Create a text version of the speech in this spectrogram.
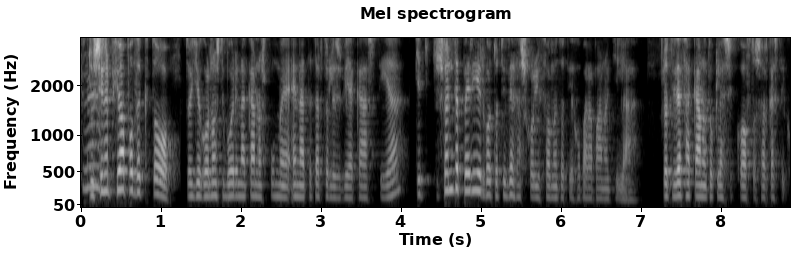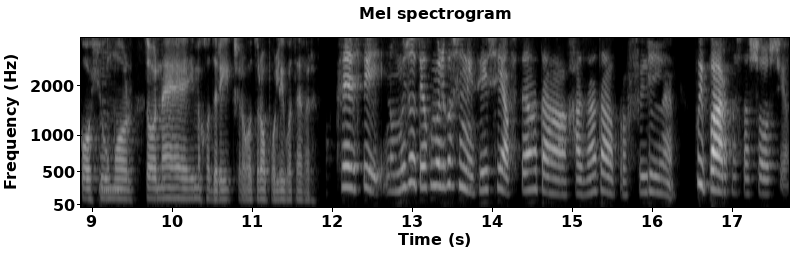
ναι. τους είναι πιο αποδεκτό το γεγονός ότι μπορεί να κάνω, ας πούμε, ένα τέταρτο λεσβιακά αστεία και του φαίνεται περίεργο το ότι δεν θα ασχοληθώ με το ότι έχω παραπάνω κιλά. Το ότι δεν θα κάνω το κλασικό αυτό σαρκαστικό χιούμορ, mm. το ναι, είμαι χοντρή, ξέρω εγώ, τρόπο πολύ, whatever. Ξέρεις τι, νομίζω ότι έχουμε λίγο συνηθίσει αυτά τα χαζά τα προφίλ ναι, που υπάρχουν στα social.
